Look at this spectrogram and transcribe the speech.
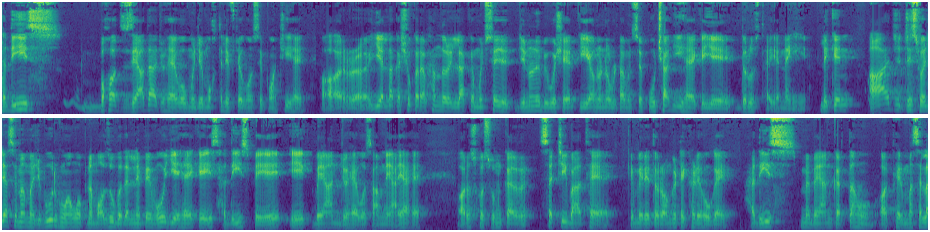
حدیث بہت زیادہ جو ہے وہ مجھے مختلف جگہوں سے پہنچی ہے اور یہ اللہ کا شکر الحمد للہ کہ مجھ سے جنہوں نے بھی وہ شیئر کیا انہوں نے الٹا مجھ سے پوچھا ہی ہے کہ یہ درست ہے یا نہیں ہے۔ لیکن آج جس وجہ سے میں مجبور ہوا ہوں اپنا موضوع بدلنے پہ، وہ یہ ہے کہ اس حدیث پہ ایک بیان جو ہے وہ سامنے آیا ہے اور اس کو سن کر سچی بات ہے کہ میرے تو رونگٹے کھڑے ہو گئے۔ حدیث میں بیان کرتا ہوں اور پھر مسئلہ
